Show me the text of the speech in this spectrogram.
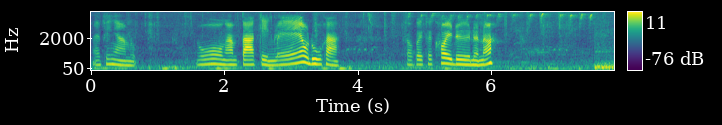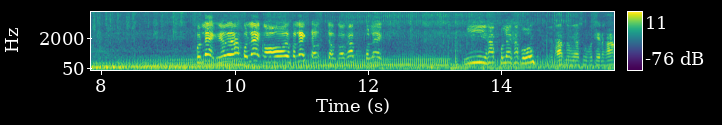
ไอพี่งามลูกโอ้งามตาเก่งแล้วดูค่ะ เขาไปค่อย ๆ เดินนะเนาะคนแรกเดี๋ยวนะคนแรกก่อนคนแรกจอดจอดก่อนครับคนแรก นี่ครับคนแรกครับผมครับน้องยาสูบเทนครับ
